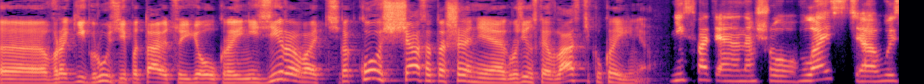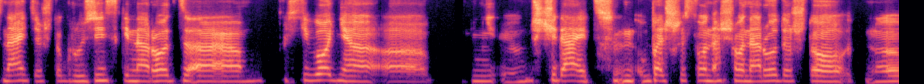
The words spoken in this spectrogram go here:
враги Грузии пытаются ее украинизировать. Какое сейчас отношение грузинской власти к Украине? Несмотря на нашу власть, вы знаете, что грузинский народ сегодня считает большинство нашего народа, что э,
